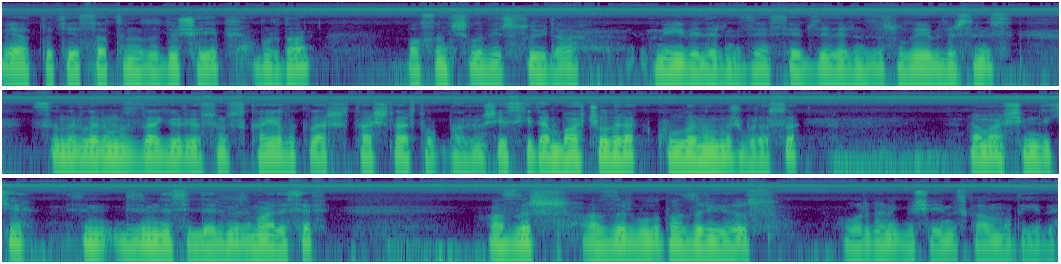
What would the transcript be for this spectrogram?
Veyahut da tesisatınızı döşeyip buradan basınçlı bir suyla meyvelerinizi, sebzelerinizi sulayabilirsiniz. Sınırlarımızda görüyorsunuz kayalıklar, taşlar toplanmış. Eskiden bahçe olarak kullanılmış burası. Ama şimdiki bizim bizim nesillerimiz maalesef hazır hazır bulup hazır yiyoruz. Organik bir şeyimiz kalmadı gibi.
